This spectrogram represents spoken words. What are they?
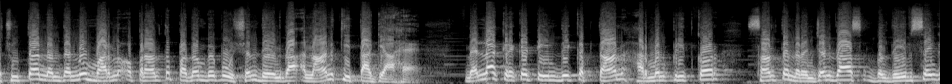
ਅਛੂਤਾ ਨੰਦਨ ਨੂੰ ਮਰਨ ਉਪਰੰਤ ਪਦਮ ਵਿਭੂਸ਼ਣ ਦੇਣ ਦਾ ਐਲਾਨ ਕੀਤਾ ਗਿਆ ਹੈ। ਮਹਿਲਾ ਕ੍ਰਿਕਟ ਟੀਮ ਦੀ ਕਪਤਾਨ ਹਰਮਨਪ੍ਰੀਤ ਕੌਰ, ਸੰਤ ਨਰਿੰਜਨ ਦਾਸ, ਬਲਦੇਵ ਸਿੰਘ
